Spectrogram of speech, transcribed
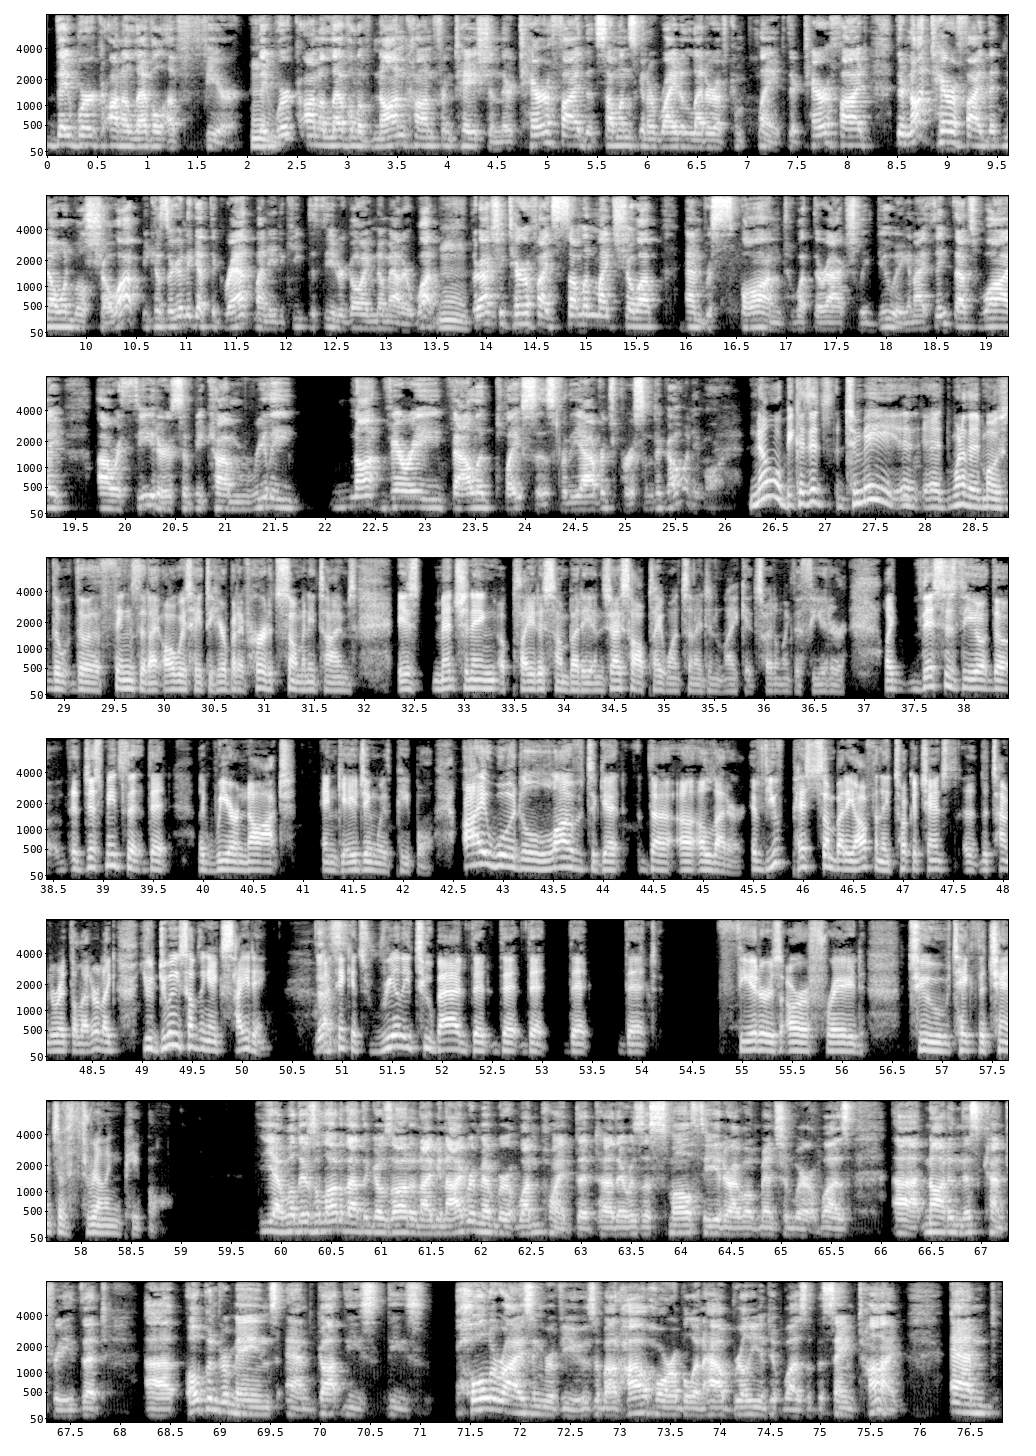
they work on a level of fear. Mm. They work on a level of non-confrontation. They're terrified that someone's going to write a letter of complaint. They're terrified. They're not terrified that no one will show up because they're going to get the grant money to keep the theater going no matter what. Mm. They're actually terrified someone might show up and respond to what they're actually doing. And I think that's why our theaters have become really not very valid places for the average person to go anymore. No, because it's to me it, it, one of the most the, the things that I always hate to hear, but I've heard it so many times is mentioning a play to somebody. And I saw a play once and I didn't like it, so I don't like the theater. Like this is the the it just means that that like we are not engaging with people. I would love to get the uh, a letter. If you've pissed somebody off and they took a chance uh, the time to write the letter, like you're doing something exciting. Yes. I think it's really too bad that that that that that theaters are afraid to take the chance of thrilling people. Yeah, well, there's a lot of that that goes on, and I mean, I remember at one point that uh, there was a small theater. I won't mention where it was, uh, not in this country, that uh, opened remains and got these these polarizing reviews about how horrible and how brilliant it was at the same time, and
